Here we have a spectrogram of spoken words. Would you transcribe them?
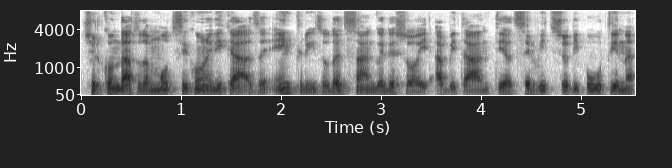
circondato da mozziconi di case e intriso del sangue dei suoi abitanti. Al servizio di Putin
